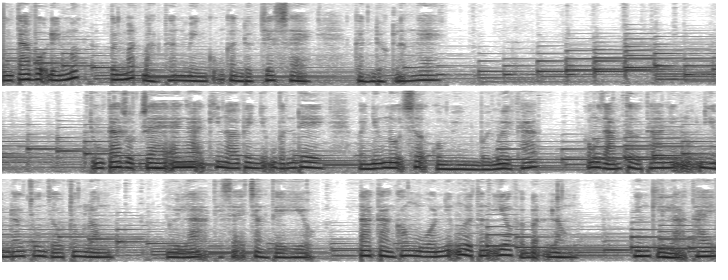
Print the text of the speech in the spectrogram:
chúng ta vội đến mức quên mất bản thân mình cũng cần được chia sẻ, cần được lắng nghe. Chúng ta rụt rè e ngại khi nói về những vấn đề và những nỗi sợ của mình với người khác. Không dám thở than những nỗi niềm đang chôn giấu trong lòng. Người lạ thì sẽ chẳng thể hiểu. Ta càng không muốn những người thân yêu phải bận lòng. Nhưng kỳ lạ thay,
